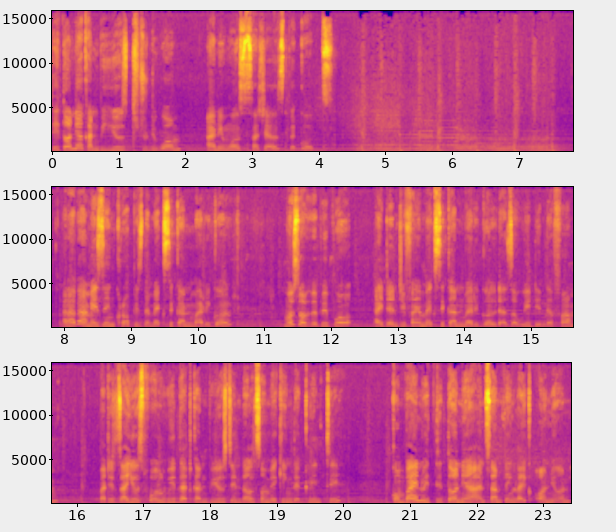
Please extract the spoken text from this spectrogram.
Tithonia can be used to deworm animals such as the goats. Another amazing crop is the Mexican marigold. Most of the people identify Mexican marigold as a weed in the farm, but it's a useful weed that can be used in also making the green tea. Combined with tithonia and something like onion,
